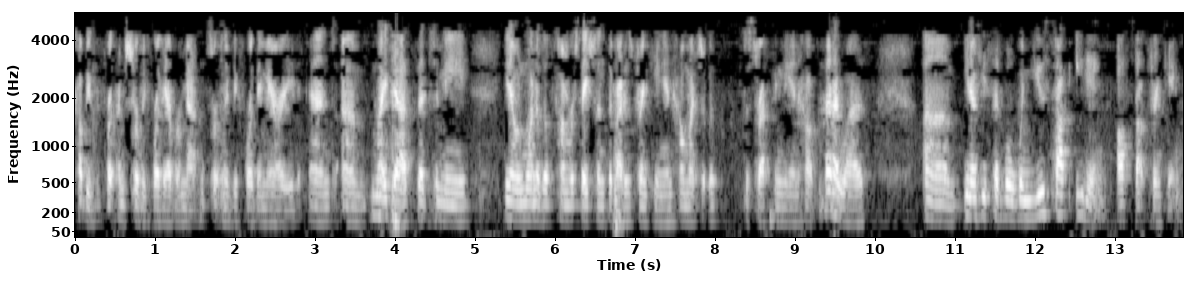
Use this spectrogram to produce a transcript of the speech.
probably before I'm sure before they ever met, and certainly before they married. And um, my dad said to me, you know, in one of those conversations about his drinking and how much it was distressing me and how upset I was, um, you know, he said, well, when you stop eating, I'll stop drinking.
